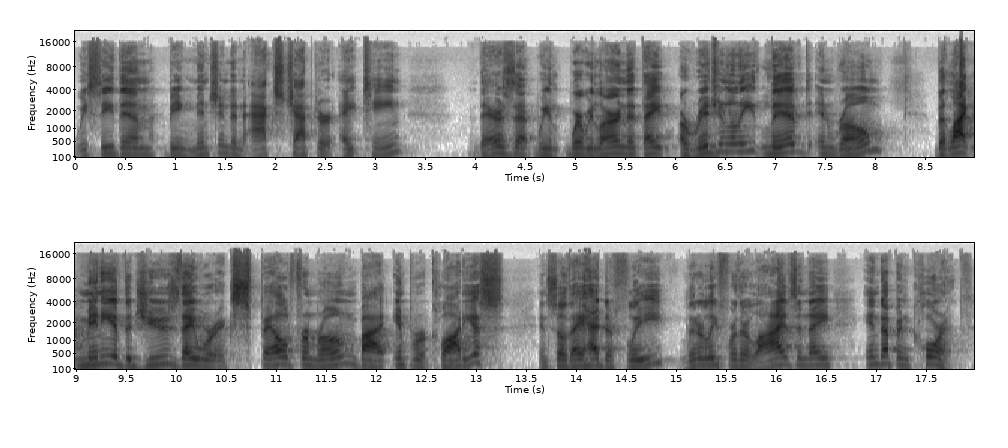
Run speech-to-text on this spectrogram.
We see them being mentioned in Acts chapter 18. There's a, we, where we learn that they originally lived in Rome, but like many of the Jews, they were expelled from Rome by Emperor Claudius. And so they had to flee, literally for their lives, and they end up in Corinth,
